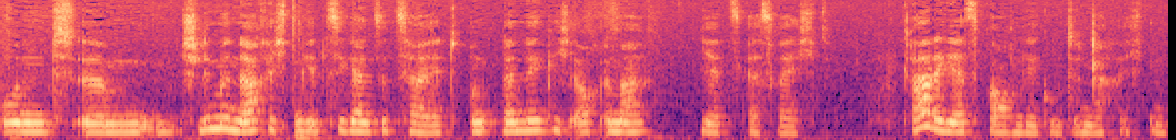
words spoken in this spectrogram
Und ähm, schlimme Nachrichten gibt es die ganze Zeit. Und dann denke ich auch immer, jetzt erst recht. Gerade jetzt brauchen wir gute Nachrichten.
